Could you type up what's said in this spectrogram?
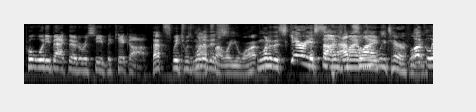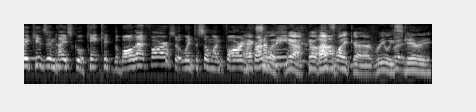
put Woody back there to receive the kickoff." That's- which was one of the not what you want. One of the scariest That's times of my life. absolutely terrifying. Luckily, kids in high school can't kick the ball that far, so it went to someone far in front of me. Yeah, no, that's Um, like uh, really but- scary.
